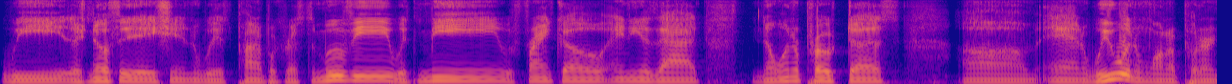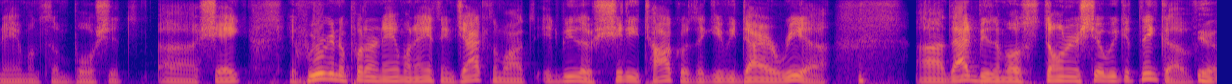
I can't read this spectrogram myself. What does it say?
We there's no affiliation with Pineapple Express the movie, with me, with Franco, any of that. No one approached us. Um, and we wouldn't want to put our name on some bullshit uh, shake. If we were going to put our name on anything Jack in the Box, it'd be those shitty tacos that give you diarrhea. Uh, that'd be the most stoner shit we could think of. Yeah.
